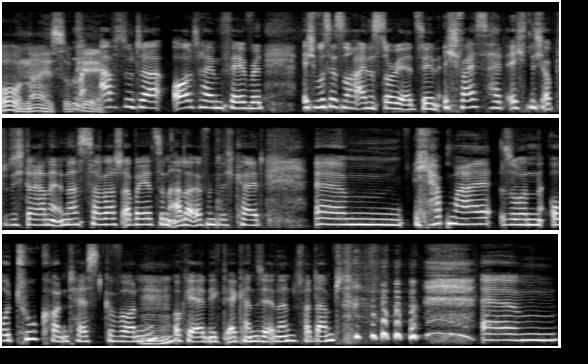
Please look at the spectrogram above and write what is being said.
Oh, nice, okay. Mein absoluter All-Time-Favorite. Ich muss jetzt noch eine Story erzählen. Ich weiß halt echt nicht, ob du dich daran erinnerst, Savage, aber jetzt in aller Öffentlichkeit. Ähm, ich habe mal so einen O2-Contest gewonnen. Okay, er nickt, er kann sich erinnern, verdammt. ähm,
